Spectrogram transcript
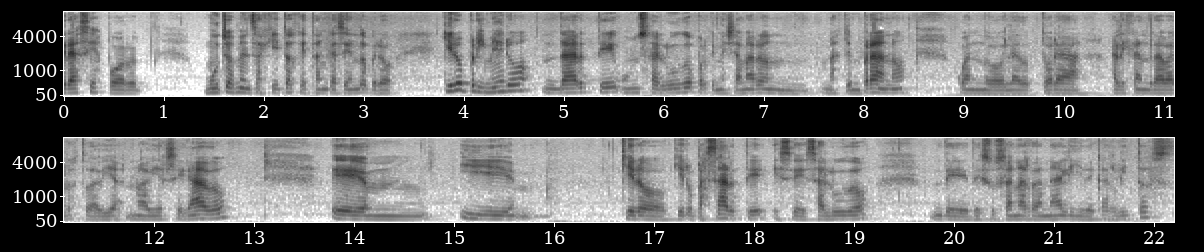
Gracias por muchos mensajitos que están cayendo, pero quiero primero darte un saludo porque me llamaron más temprano, cuando la doctora Alejandra Ábalos todavía no había llegado. Em, y quiero, quiero pasarte ese saludo de, de Susana Ranal y de Carlitos,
